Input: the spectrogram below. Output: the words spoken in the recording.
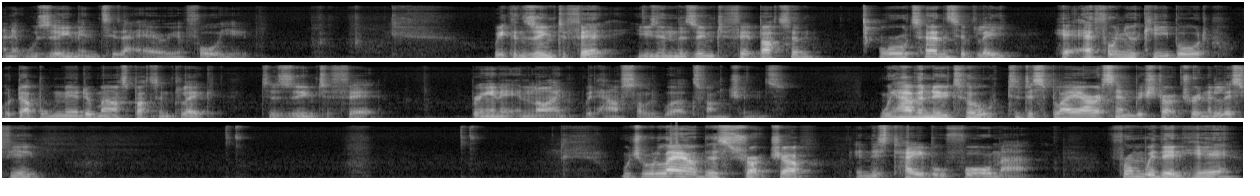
and it will zoom into that area for you. We can zoom to fit using the zoom to fit button or alternatively hit F on your keyboard or double middle mouse button click to zoom to fit, bringing it in line with how SOLIDWORKS functions. We have a new tool to display our assembly structure in a list view, which will lay out this structure in this table format. From within here,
